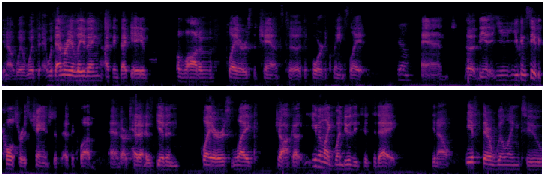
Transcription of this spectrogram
you know, with, with with Emery leaving, I think that gave a lot of players the chance to to forge a clean slate. Yeah. And the the you, you can see the culture has changed at, at the club, and Arteta has given players like Xhaka, even like Guendouzi to today, you know, if they're willing to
